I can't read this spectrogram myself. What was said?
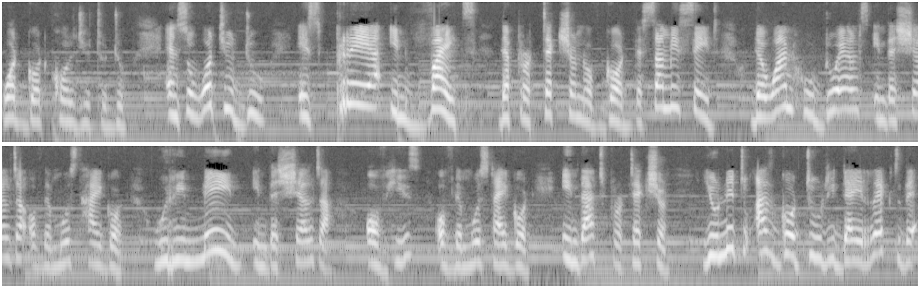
what God called you to do. And so, what you do is prayer invites the protection of God. The psalmist said, The one who dwells in the shelter of the Most High God will remain in the shelter of His, of the Most High God, in that protection. You need to ask God to redirect the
